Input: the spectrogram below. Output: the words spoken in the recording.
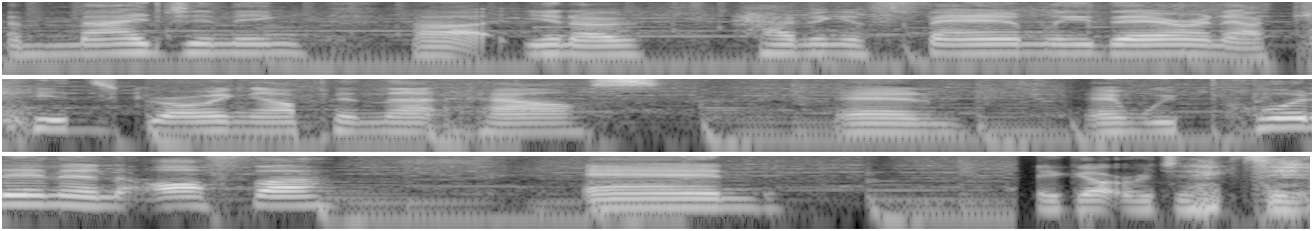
imagining, uh, you know, having a family there and our kids growing up in that house. And and we put in an offer and it got rejected.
